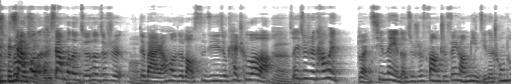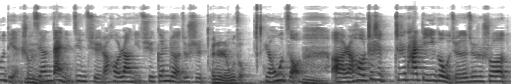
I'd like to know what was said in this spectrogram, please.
夏梦的夏梦的角色就是对吧？然后就老司机就开车了，嗯。所以就是他会短期内的就是放置非常密集的冲突点，首嗯。先带你进去，然后让你去跟着就是跟着人物走，人物走，嗯。啊、然后这是这是他第一个，我觉得就是说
